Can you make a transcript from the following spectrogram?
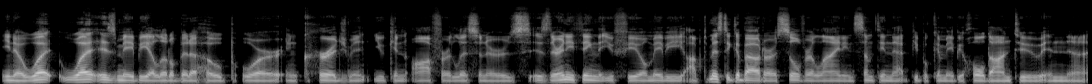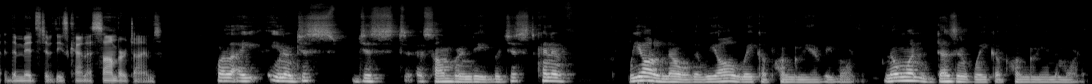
you know what what is maybe a little bit of hope or encouragement you can offer listeners? Is there anything that you feel maybe optimistic about or a silver lining, something that people can maybe hold on to in uh, the midst of these kind of somber times? Well, I you know just just uh, somber indeed, but just kind of we all know that we all wake up hungry every morning. No one doesn't wake up hungry in the morning.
